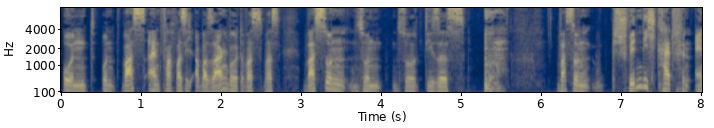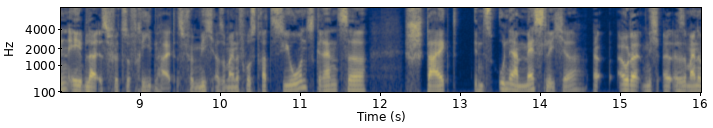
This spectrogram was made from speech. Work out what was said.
und und was einfach, was ich aber sagen wollte, was was was so ein so ein so dieses was so ein Geschwindigkeit für ein Enabler ist für Zufriedenheit, ist für mich, also meine Frustrationsgrenze steigt ins Unermessliche äh, oder nicht, also meine,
